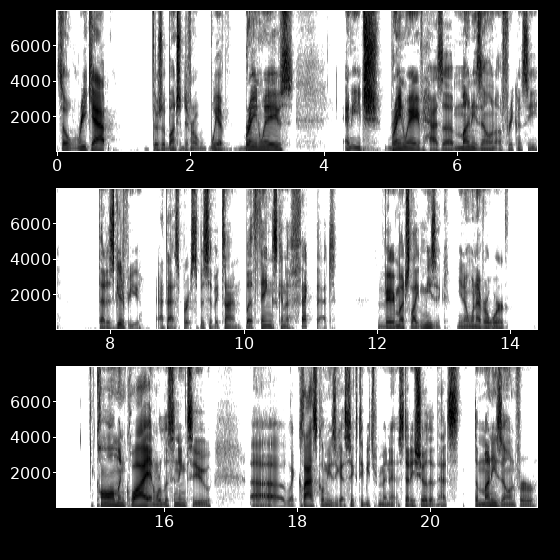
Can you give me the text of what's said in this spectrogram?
So recap: There's a bunch of different. We have brain waves and each brainwave has a money zone of frequency that is good for you at that specific time. But things can affect that very much like music. You know, whenever we're calm and quiet and we're listening to uh, like classical music at 60 beats per minute, studies show that that's the money zone for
